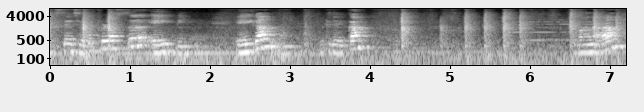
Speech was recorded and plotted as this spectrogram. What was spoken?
X의 제곱 플러스 AB A가 어, 이렇게 되니까 이거 하나랑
